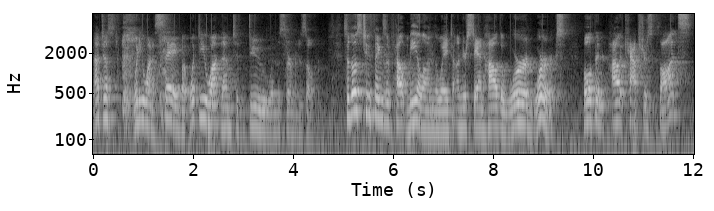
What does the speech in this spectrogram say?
Not just what do you want to say, but what do you want them to do when the sermon is over? So, those two things have helped me along the way to understand how the word works, both in how it captures thoughts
